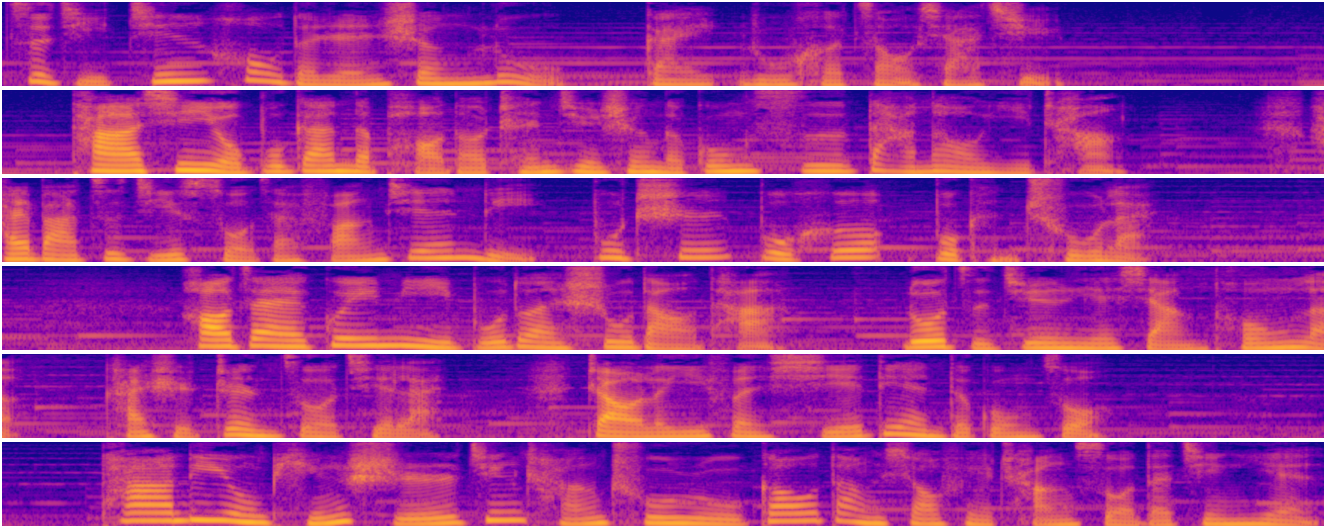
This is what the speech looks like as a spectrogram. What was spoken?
自己今后的人生路该如何走下去？他心有不甘地跑到陈俊生的公司大闹一场，还把自己锁在房间里，不吃不喝，不肯出来。好在闺蜜不断疏导他，罗子君也想通了，开始振作起来，找了一份鞋店的工作。他利用平时经常出入高档消费场所的经验。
